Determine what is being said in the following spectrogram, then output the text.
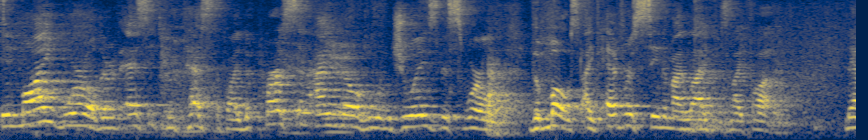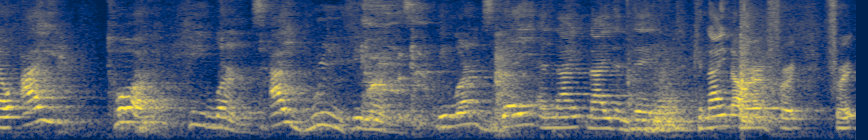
In my world, or as he can testify, the person I know who enjoys this world the most I've ever seen in my life is my father. Now, I talk, he learns. I breathe, he learns. He learns day and night, night and day. Kanai for, for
